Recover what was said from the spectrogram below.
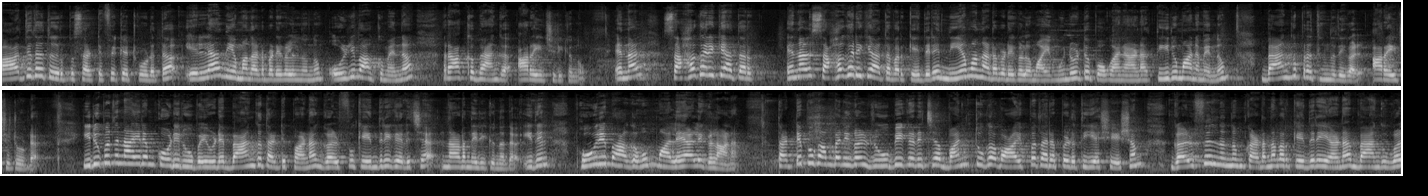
ബാധ്യത തീർപ്പ് സർട്ടിഫിക്കറ്റ് കൊടുത്ത് എല്ലാ നിയമ നടപടികളിൽ നിന്നും ഒഴിവാക്കുമെന്ന് റാക്ക് ബാങ്ക് അറിയിച്ചിരിക്കുന്നു. എന്നാൽ സഹകരിക്കാത്ത എന്നാൽ സഹകരിക്കാത്തവർക്കെതിരെ നിയമ നടപടികളുമായി മുന്നോട്ടു പോകാനാണ് തീരുമാനമെന്നും ബാങ്ക് പ്രതിനിധികൾ അറിയിച്ചിട്ടുണ്ട്. ഇരുപതിനായിരം കോടി രൂപയുടെ ബാങ്ക് തട്ടിപ്പാണ് ഗൾഫ് കേന്ദ്രീകരിച്ച് നടന്നിരിക്കുന്നത്. ഇതിൽ ഭൂരിഭാഗവും മലയാളികളാണ്. തട്ടിപ്പ് കമ്പനികൾ രൂപീകരിച്ച് വൻ തുക വായ്പ തരപ്പെടുത്തിയ ശേഷം ഗൾഫിൽ നിന്നും കടന്നവർക്കെതിരെയാണ് ബാങ്കുകൾ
